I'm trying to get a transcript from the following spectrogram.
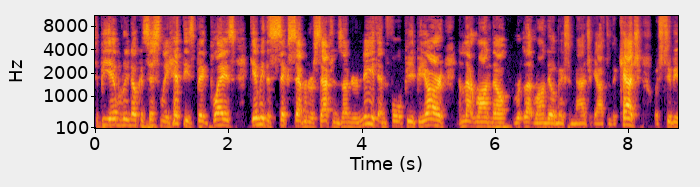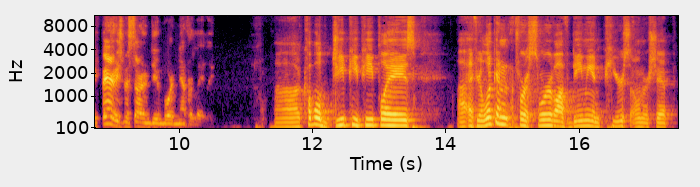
to be able to, you know, consistently hit these big plays. Give me the six, seven receptions underneath and full PPR and let Rondo let Rondo make some magic after the catch, which to be fair, he's been starting to do more than ever lately. Uh, a couple GPP plays. Uh, if you're looking for a swerve off Dameon Pierce ownership,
